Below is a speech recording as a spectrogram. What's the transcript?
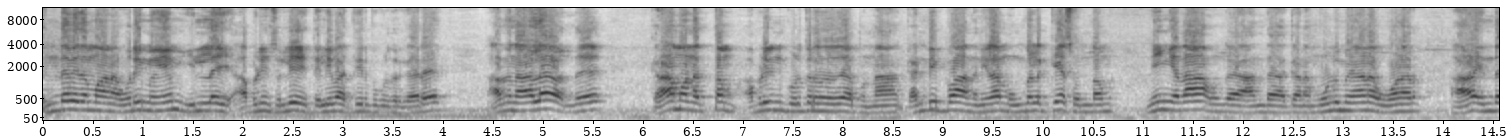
எந்த விதமான உரிமையும் இல்லை அப்படின்னு சொல்லி தெளிவாக தீர்ப்பு கொடுத்துருக்காரு. அதனால் வந்து கிராம நத்தம் அப்படின்னு கொடுத்துருந்தது அப்படின்னா கண்டிப்பாக அந்த நிலம் உங்களுக்கே சொந்தம். நீங்கள் தான் உங்கள் அந்தக்கான முழுமையான ஓனர். அதனால் இந்த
